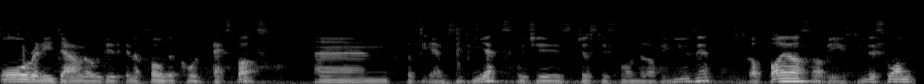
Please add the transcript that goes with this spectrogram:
already downloaded in a folder called Xbox and got the MCPX, which is just this one that I'll be using. Got BIOS, I'll be using this one,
